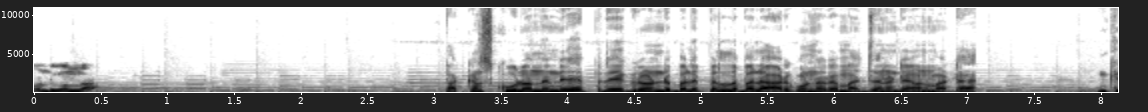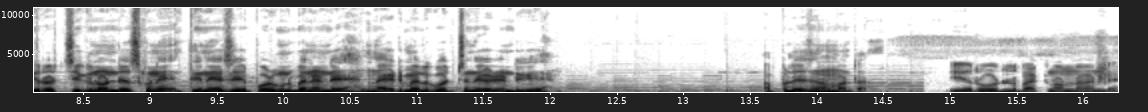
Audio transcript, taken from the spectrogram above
వండుకుందాం. పక్కన స్కూల్ ఉందండి. ప్లే గ్రౌండ్ భలే పిల్లలు భలే ఆడుకుంటున్నారు. మధ్యాహ్నం టైం అనమాట ఇంక ఈరోజు చికెన్ వండేసుకుని తినేసి పడుకునిపోయానండి నైట్ మెలకు వచ్చింది ఏడింటికి. అప్పుడు అనమాట ఈ రోడ్ల పక్కన ఉన్నామండి.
